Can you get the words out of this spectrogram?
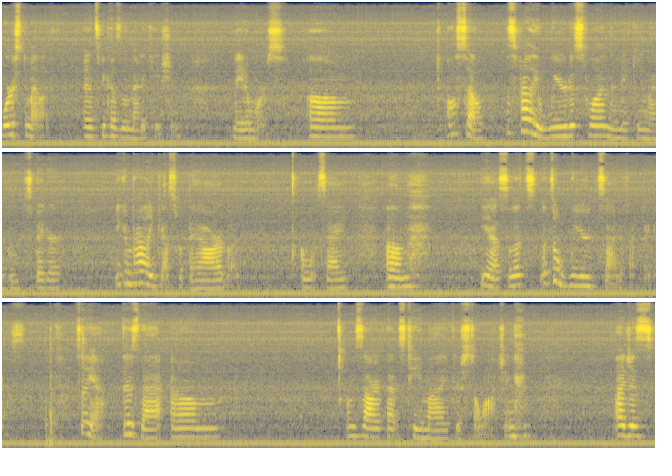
Worst in my life. And it's because of the medication. Made them worse. Um, also, this is probably the weirdest one. They're making my boobs bigger. You can probably guess what they are, but I won't say. Um, yeah, so that's that's a weird side effect, I guess. So yeah, there's that. Um, I'm sorry if that's TMI if you're still watching. I just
